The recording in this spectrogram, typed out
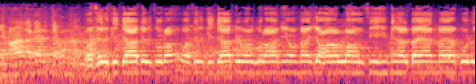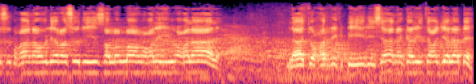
يعني وفي الكتاب القرآن وفي الكتاب والقرآن وما جعل الله فيه من البيان ما يقول سبحانه لرسوله صلى الله عليه وعلى آله. لا تحرك به لسانك لتعجل به.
